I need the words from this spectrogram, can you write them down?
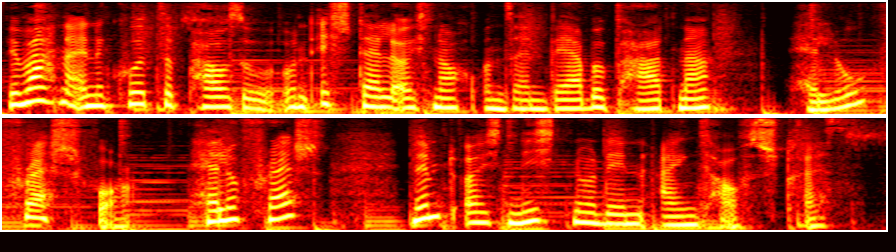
Wir machen eine kurze Pause und ich stelle euch noch unseren Werbepartner HelloFresh vor. HelloFresh nimmt euch nicht nur den Einkaufsstress.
